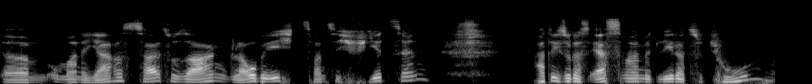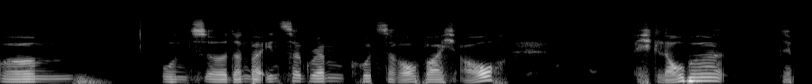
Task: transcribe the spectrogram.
ähm, um mal eine Jahreszahl zu sagen, glaube ich, 2014 hatte ich so das erste Mal mit Leder zu tun. Ähm, und äh, dann bei Instagram, kurz darauf war ich auch. Ich glaube, der,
